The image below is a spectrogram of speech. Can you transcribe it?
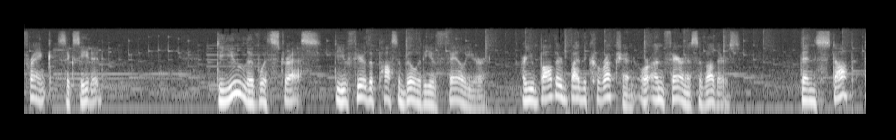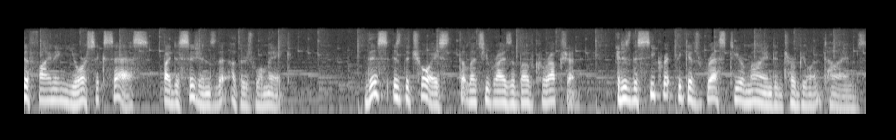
Frank succeeded. Do you live with stress? Do you fear the possibility of failure? Are you bothered by the corruption or unfairness of others? Then stop defining your success by decisions that others will make. This is the choice that lets you rise above corruption. It is the secret that gives rest to your mind in turbulent times.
